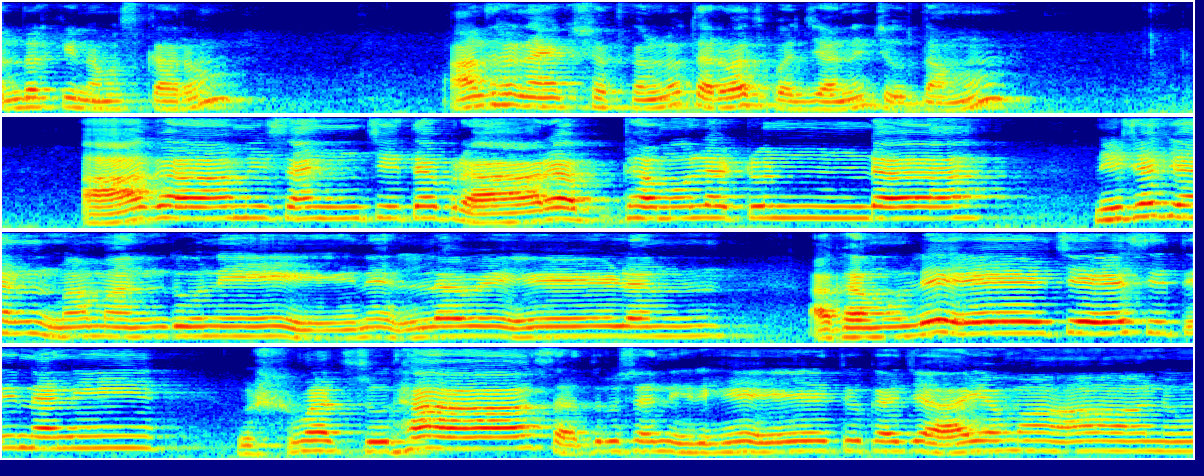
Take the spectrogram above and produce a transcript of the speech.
అందరికీ నమస్కారం. ఆంధ్ర నాయక శతకంలో తర్వాతి పద్యాన్ని చూద్దాము. ఆగామి సంచిత ప్రారబ్ధములటుండ నిజ జన్మమందునే నెల్లవేళన్ అఘములే చేసి తినని ఉష్మత్సుధా సదృశ నిర్హేతుక జాయమాను.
